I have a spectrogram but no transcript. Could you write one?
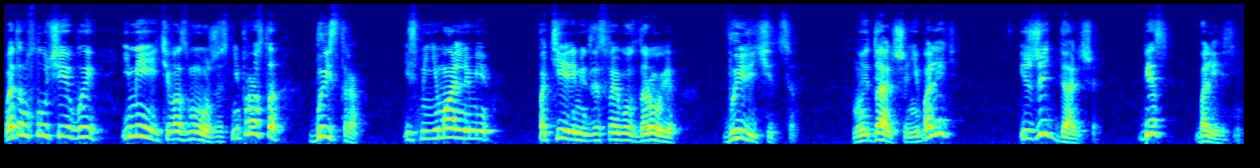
В этом случае вы имеете возможность не просто быстро и с минимальными потерями для своего здоровья вылечиться, но и дальше не болеть и жить дальше без болезней.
